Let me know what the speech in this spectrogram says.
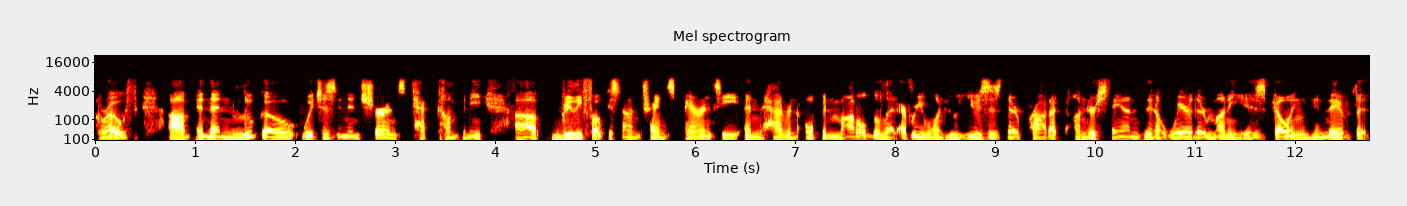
growth, um, and then Luko, which is an insurance tech company, uh, really focused on transparency and have an open model to let everyone who uses their product understand you know where their money is going. And they have the,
